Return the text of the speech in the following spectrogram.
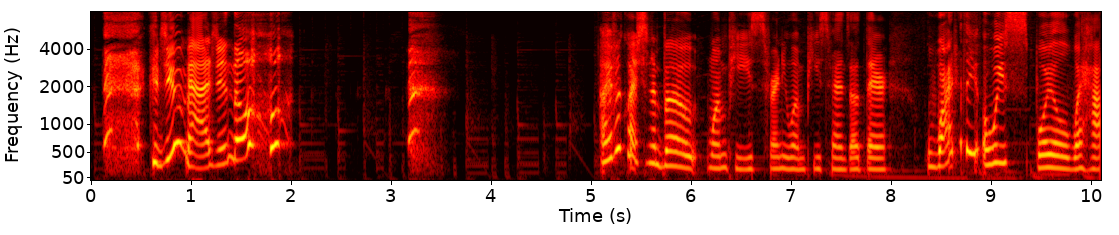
Could you imagine though? I have a question about One Piece for any One Piece fans out there. Why do they always spoil what happens?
